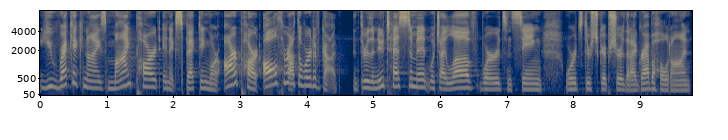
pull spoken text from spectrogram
you recognize my part in expecting more, our part all throughout the Word of God and through the New Testament, which I love words and seeing words through Scripture that I grab a hold on.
